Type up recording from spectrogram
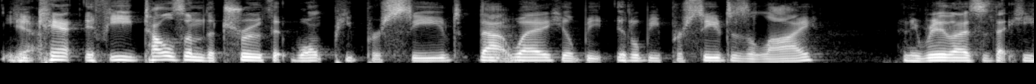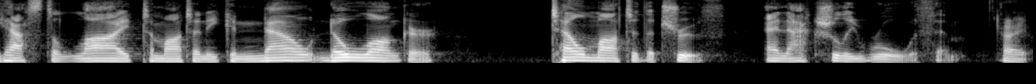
He Yeah. can't if he tells him the truth, it won't be perceived that mm. way. He'll be it'll be perceived as a lie. And he realizes that he has to lie to Mata and he can now no longer tell Mata the truth and actually rule with him. Right.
